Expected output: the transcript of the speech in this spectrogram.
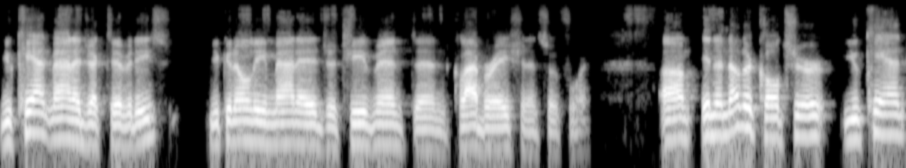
You can't manage activities. You can only manage achievement and collaboration and so forth. Um, in another culture, you can't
